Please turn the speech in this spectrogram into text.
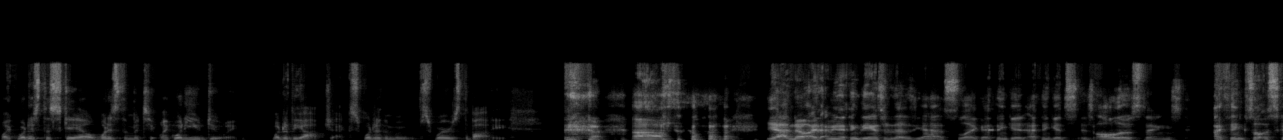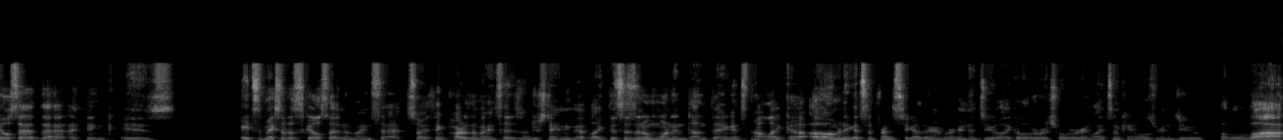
like what is the scale? What is the material like what are you doing? What are the objects? What are the moves? Where's the body? Uh, yeah, no, I, I, mean, I think the answer to that is yes. Like, I think it, I think it's, it's all those things. I think so. A skill set that I think is, it's a mix of a skill set and a mindset. So I think part of the mindset is understanding that like this isn't a one and done thing. It's not like, uh, oh, I'm to get some friends together and we're to do like a little ritual. We're to light some candles. We're to do blah blah blah,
